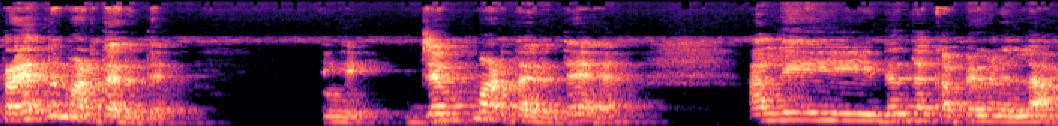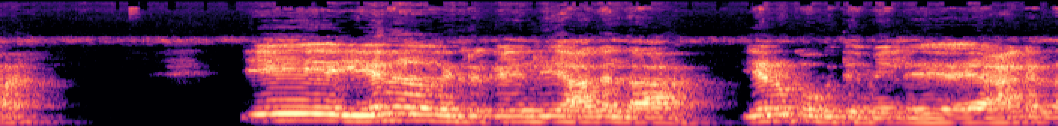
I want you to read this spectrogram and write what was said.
ಪ್ರಯತ್ನ ಮಾಡ್ತಾ ಇರುತ್ತೆ. ಹಿಂಗೆ ಜಂಪ್ ಮಾಡ್ತಾ ಇರುತ್ತೆ. ಅಲ್ಲಿ ಇದ್ದಂಥ ಕಪ್ಪೆಗಳೆಲ್ಲ, ಏ, ಏನು ಇದ್ರ ಕೈಯಲ್ಲಿ ಆಗಲ್ಲ? ಏನಕ್ಕೆ ಹೋಗುತ್ತೆ ಮೇಲೆ? ಆಗಲ್ಲ.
